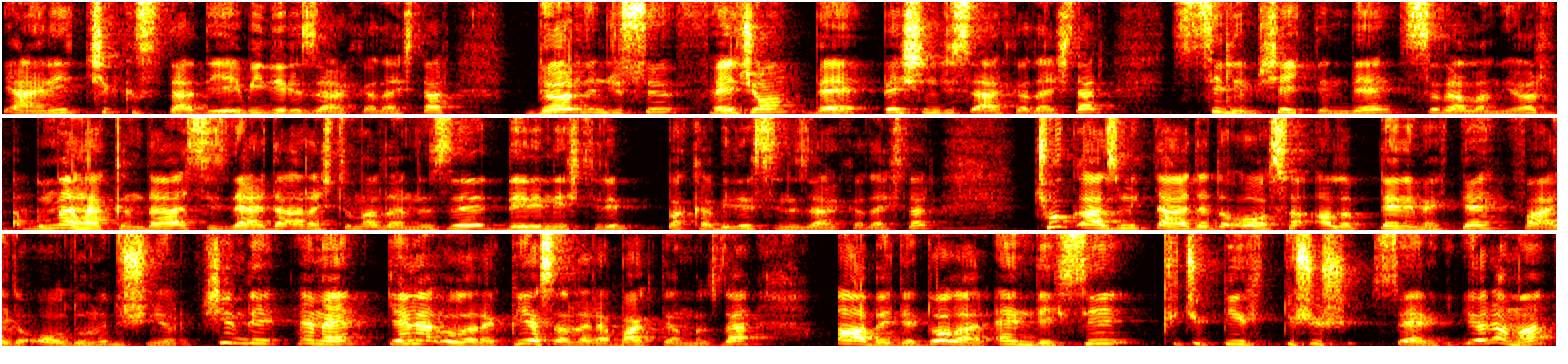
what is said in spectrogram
yani çıkısta diyebiliriz arkadaşlar. Dördüncüsü Fejon ve beşincisi arkadaşlar Silim şeklinde sıralanıyor. Bunlar hakkında sizler de araştırmalarınızı derinleştirip bakabilirsiniz arkadaşlar. Çok az miktarda da olsa alıp denemekte fayda olduğunu düşünüyorum. Şimdi hemen genel olarak piyasalara baktığımızda ABD dolar endeksi küçük bir düşüş sergiliyor ama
